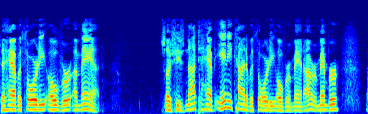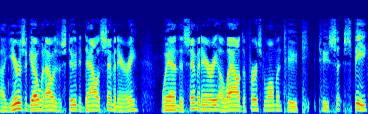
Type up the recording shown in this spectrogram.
to have authority over a man. So she's not to have any kind of authority over a man. I remember uh, years ago when I was a student at Dallas Seminary, when the seminary allowed the first woman to to speak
